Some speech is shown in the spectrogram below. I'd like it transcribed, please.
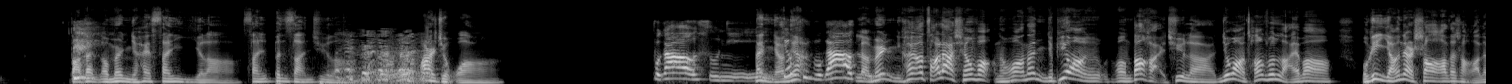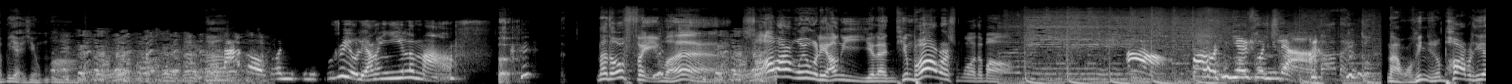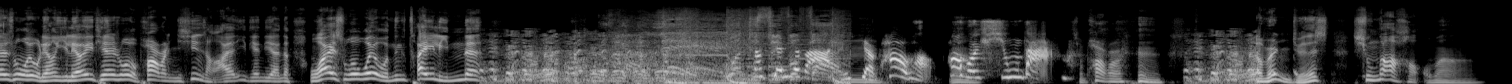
咋的，老妹儿你还三一了，三奔三去了，二九啊？不告诉你，就那你要那样是不告诉你老妹儿，你看要咱俩相仿的话，那你就别往往大海去了，你就往长春来吧，我给你养点沙子啥的，不也行吗？啊拉倒吧，你你不是有良医了吗？那都是绯闻，啥玩意儿我有良医了？你听泡泡说的吧？啊，泡泡天天说你俩，那我跟你说，泡泡天天说我有梁一，梁一天天说我有泡泡，你信啥呀？一天天的，我还说我有那个蔡依林呢。那真的吧？你选泡泡，泡泡胸大，小泡泡，老妹儿，你觉得胸大好吗？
